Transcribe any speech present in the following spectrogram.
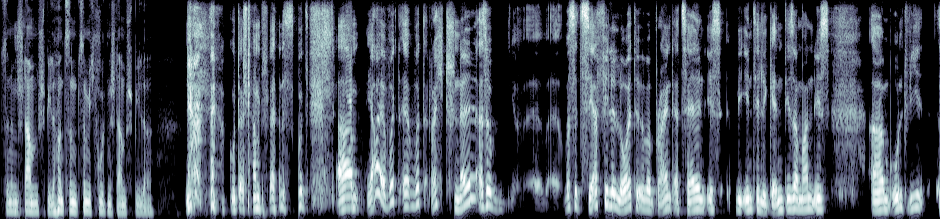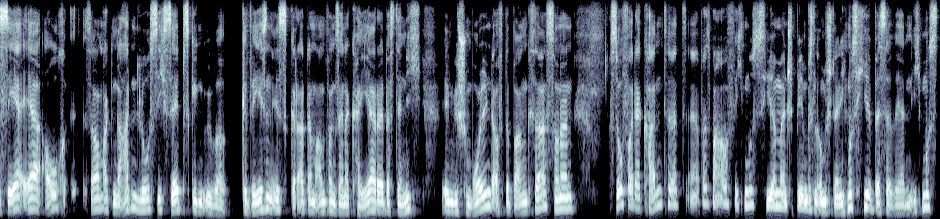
zu einem Stammspieler und zu einem ziemlich guten Stammspieler. Ja, guter Stammspieler, das ist gut. Ähm, ja, er wird, er wird recht schnell, also äh, was jetzt sehr viele Leute über Bryant erzählen, ist, wie intelligent dieser Mann ist ähm, und wie sehr er auch, sagen wir mal, gnadenlos sich selbst gegenüber gewesen ist, gerade am Anfang seiner Karriere, dass der nicht irgendwie schmollend auf der Bank saß, sondern sofort erkannt hat, ja, pass mal auf, ich muss hier mein Spiel ein bisschen umstellen, ich muss hier besser werden, ich muss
